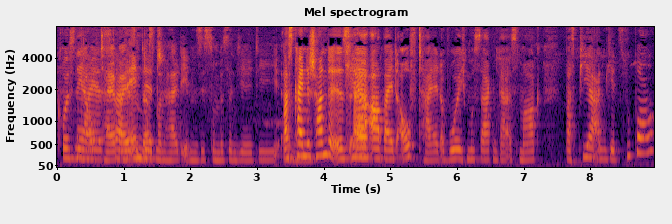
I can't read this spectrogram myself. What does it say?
größtenteils naja, teilweise, endet. dass man halt eben sich so ein bisschen die, die Was ähm, keine Schande ist. Äh, Care-Arbeit aufteilt, obwohl ich muss sagen, da ist Marc, was Pia angeht, super,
